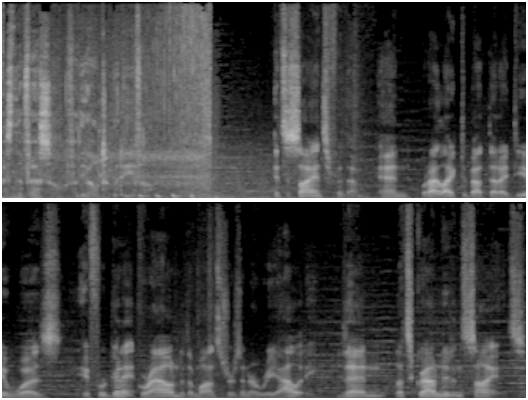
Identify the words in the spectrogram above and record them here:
as the vessel for the ultimate evil. It's a science for them. And what I liked about that idea was if we're going to ground the monsters in a reality, then let's ground it in science.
